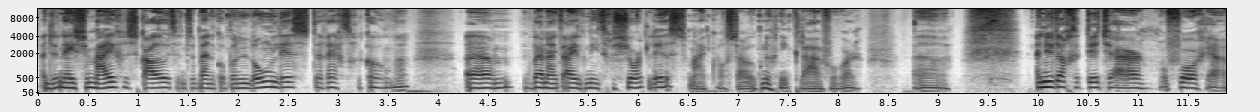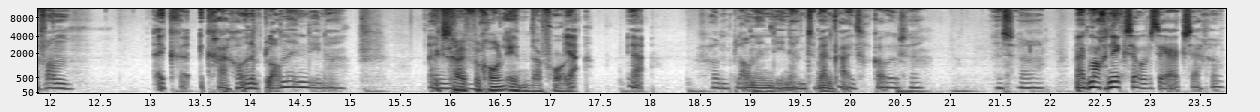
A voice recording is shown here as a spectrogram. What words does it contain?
En toen heeft ze mij gescout en toen ben ik op een longlist terechtgekomen. Ehm, ik ben uiteindelijk niet geshortlist, maar ik was daar ook nog niet klaar voor. Eh, en nu dacht ik dit jaar of vorig jaar van... ik, ik ga gewoon een plan indienen. En, Ik schrijf eh, me gewoon in daarvoor. Ja, ja. Gewoon een plan indienen. En toen ben ik uitgekozen. Dus, eh, maar ik mag niks over het werk zeggen.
